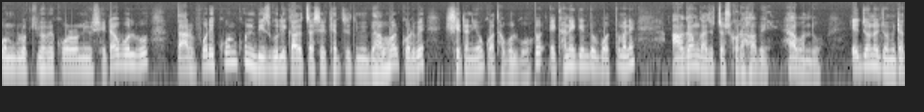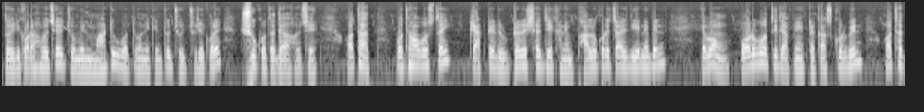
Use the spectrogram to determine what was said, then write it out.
কোনগুলো কীভাবে করণীয় সেটাও বলব। তারপরে কোন কোন বীজগুলি গাজর চাষের ক্ষেত্রে তুমি ব্যবহার করবে সেটা নিয়েও কথা বলব। তো এখানে কিন্তু বর্তমানে আগাম গাজর চাষ করা হবে। হ্যাঁ বন্ধু, এর জন্য জমিটা তৈরি করা হয়েছে। জমির মাটিও বর্তমানে কিন্তু ঝুরঝুরে করে শুকোতে দেওয়া হয়েছে। অর্থাৎ প্রথম অবস্থায় ট্র্যাক্টরের রুটারের সাহায্যে এখানে ভালো করে চাষ দিয়ে নেবেন এবং পরবর্তীতে আপনি একটা কাজ করবেন, অর্থাৎ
